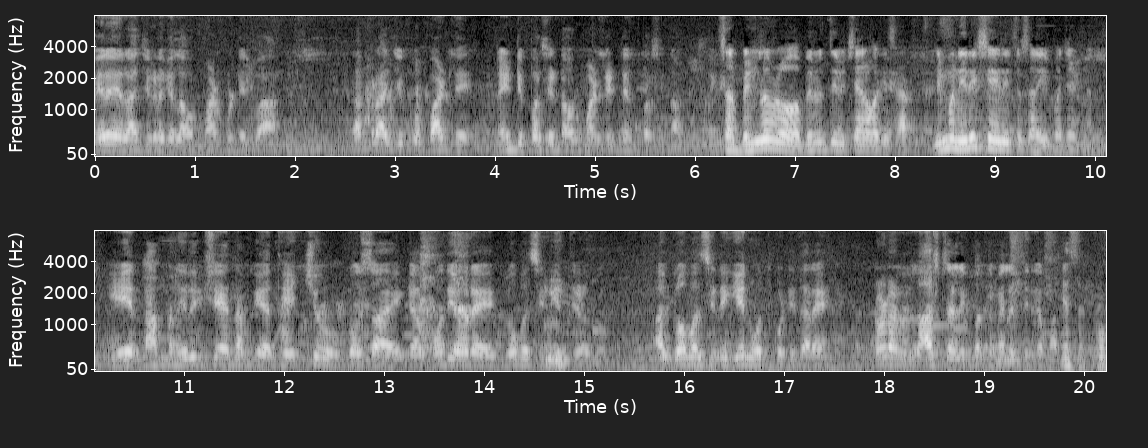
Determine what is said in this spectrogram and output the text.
ಬೇರೆ ರಾಜ್ಯಗಳಿಗೆಲ್ಲ ಅವ್ರು ಮಾಡ್ಕೊಂಡಿಲ್ವಾ ನಮ್ಮ ರಾಜ್ಯಕ್ಕೂ ಮಾಡಲಿ. ನೈಂಟಿ ಪರ್ಸೆಂಟ್ ಅವ್ರು ಮಾಡಲಿ ಟೆನ್ ಪರ್ಸೆಂಟ್ ನಾವು ಸರ್ ಬೆಂಗಳೂರು ಅಭಿವೃದ್ಧಿ ವಿಚಾರವಾಗಿ ಸರ್ ನಿಮ್ಮ ನಿರೀಕ್ಷೆ ಏನಿತ್ತು ಸರ್ ಈ ಬಜೆಟ್ನಲ್ಲಿ? ಏ ನಮ್ಮ ನಿರೀಕ್ಷೆ ನಮಗೆ ಅತಿ ಹೆಚ್ಚು ಪ್ರೋತ್ಸಾಹ ಈಗ ಮೋದಿ ಅವರೇ ಗ್ಲೋಬಲ್ ಸಿಟಿ ಅಂತ ಹೇಳಿದ್ರು. ಆ ಗ್ಲೋಬಲ್ ಸಿಟಿಗೆ ಏನು ಒತ್ತು ಕೊಟ್ಟಿದ್ದಾರೆ? ನೋಡೋಣ ಲಾಸ್ಟ್ ಅಲ್ಲಿ ಬಂದ ಮೇಲೆ ತಿರ್ಗಾ ಮಾತಾಡ್ತೀನಿ.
